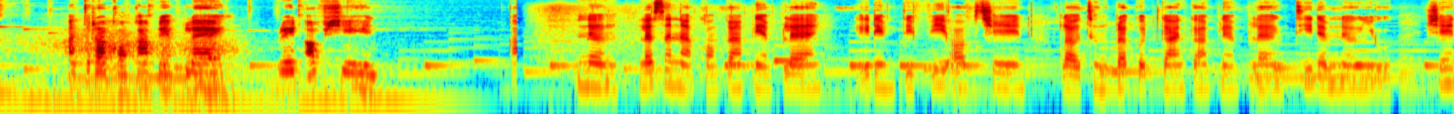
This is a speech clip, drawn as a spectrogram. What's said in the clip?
6. อัตราของการเปลี่ยนแปลง rate of change 1. ลักษณะของการเปลี่ยนแปลง identity of change กล่าวถึงปรากฏการณ์การเปลี่ยนแปลงที่ดำเนินอยู่ เช่น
